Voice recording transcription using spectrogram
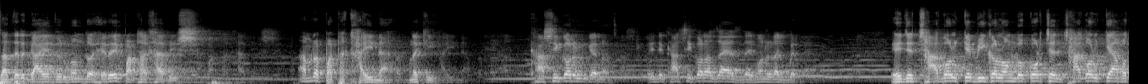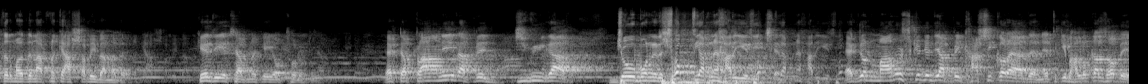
যাদের গায়ে দুর্গন্ধ হেরে পাঠা খাবিস। আমরা পাঠা খাই না নাকি? খাসি করেন কেন? এই যে খাসি করা জায়েজ দেয় মনে রাখবেন। এই যে ছাগলকে বিকলঙ্গ করছেন ছাগলকে আমাদের মধ্যে আপনাকে আসামি বানাবে। কে দিয়েছে আপনাকে এই অথরিটি একটা প্রাণীর আপনি জীবিকা, যৌবনের শক্তি আপনি হারিয়ে দিচ্ছেন। একজন মানুষকে যদি আপনি খাসি করায় দেন এটা কি ভালো কাজ হবে?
